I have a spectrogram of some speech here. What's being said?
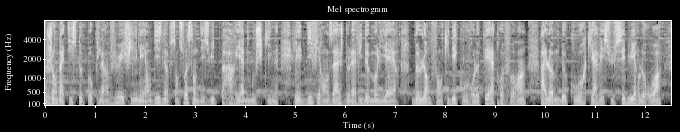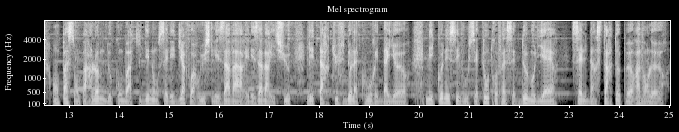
Jean-Baptiste Poquelin, vu et filmé en 1978 par Ariane Mouchkine, les différents âges de la vie de Molière, de l'enfant qui découvre le théâtre forain à l'homme de cour qui avait su séduire le roi, en passant par l'homme de combat qui dénonçait les diafoirus, les avares et les avaricieux, les tartuffes de la cour et d'ailleurs. Mais connaissez-vous cette autre facette de Molière, celle d'un start-upper avant l'heure?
